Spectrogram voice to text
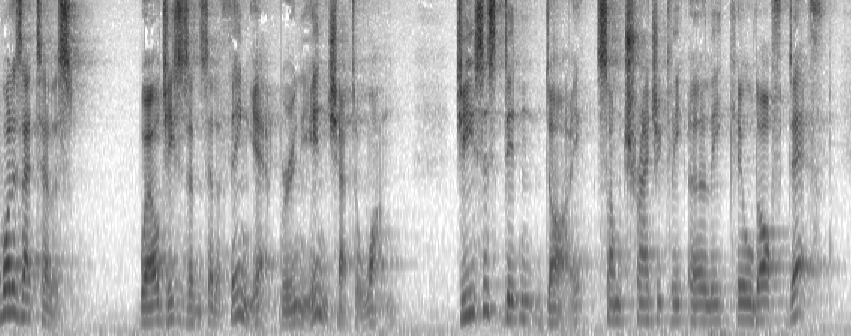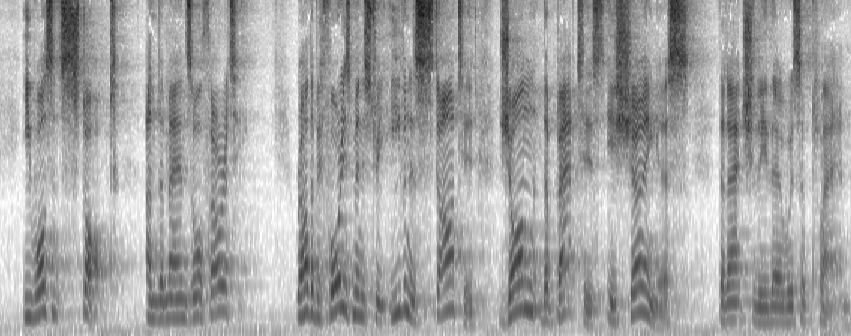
what does that tell us? Well, Jesus hasn't said a thing yet. We're only in chapter 1. Jesus didn't die some tragically early killed off death. He wasn't stopped under man's authority. Rather, before his ministry even has started, John the Baptist is showing us that actually there was a plan.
